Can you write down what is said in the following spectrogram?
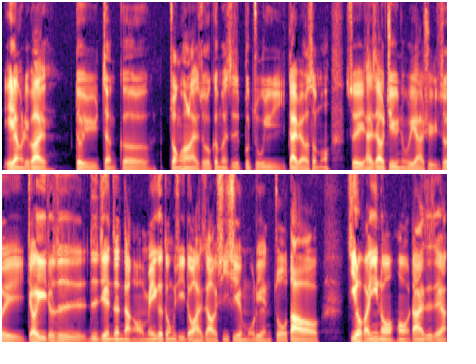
一两个礼拜对于整个。状况来说，根本是不足以代表什么，所以还是要继续努力下去。所以交易就是日渐增长哦，每一个东西都还是要细细的磨练，做到肌肉反应咯。哦，大概是这样。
